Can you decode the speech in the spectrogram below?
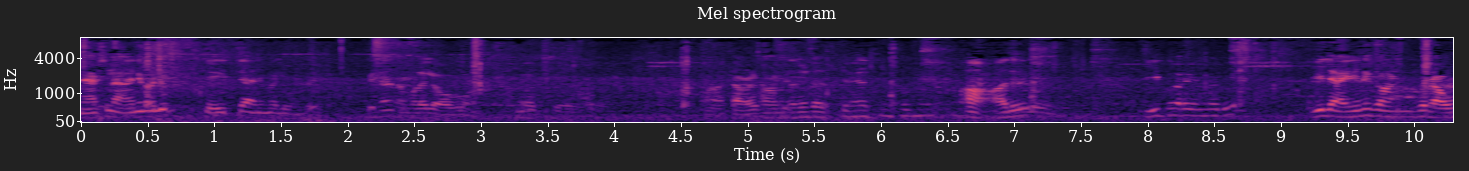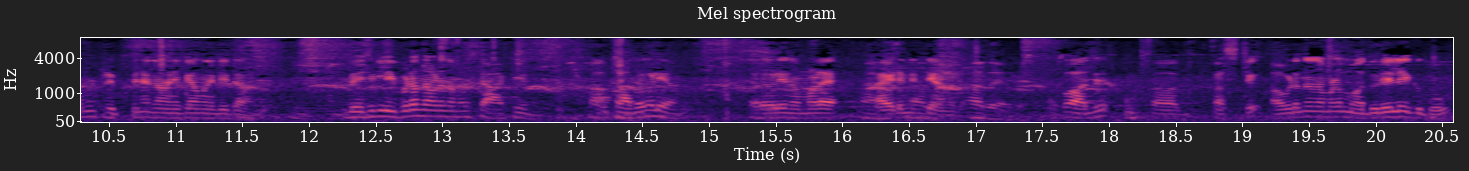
നാഷണൽ ആനിമലും സ്റ്റേറ്റ് ആനിമലും ഉണ്ട്. പിന്നെ നമ്മളെ ലോകമാണ് ആ, താഴെ കാണുന്നത് ആ അത് ഈ പറയുന്നത് ഈ ലൈന് കാണുന്നത് റൗണ്ട് ട്രിപ്പിനെ കാണിക്കാൻ വേണ്ടിയിട്ടാണ്. ബേസിക്കലി ഇവിടെ നിന്നാണ് നമ്മൾ സ്റ്റാർട്ട് ചെയ്യുന്നത്. കഥകളിയാണ്. കഥകളി നമ്മളെ ഐഡന്റിറ്റി ആണ് അപ്പോൾ അത് ഫസ്റ്റ് അവിടുന്ന് നമ്മൾ മധുരയിലേക്ക് പോകും.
